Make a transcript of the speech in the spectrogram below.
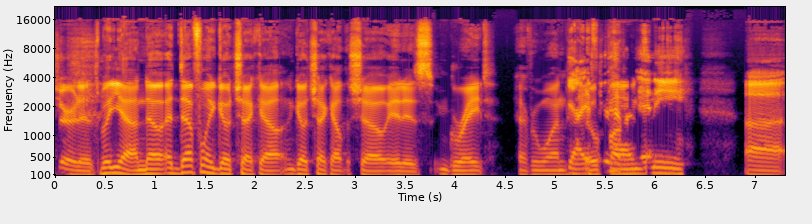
sure it is. But yeah, no, definitely go check out go check out the show. It is great everyone. Yeah, if you find- have any uh,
